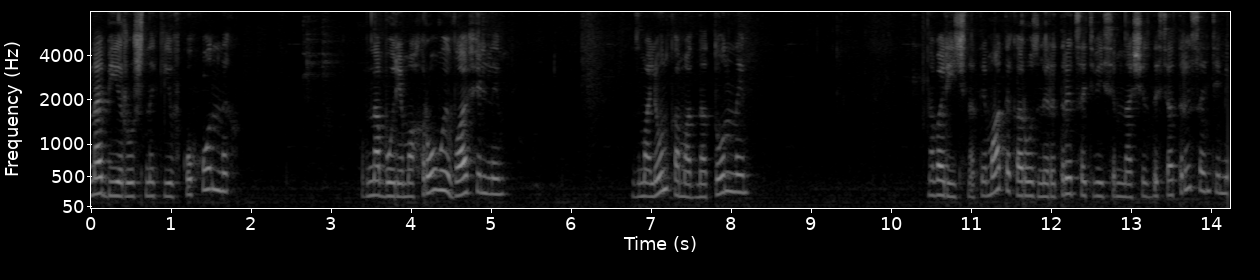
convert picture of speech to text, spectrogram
Набір рушників кухонних. В наборі махровий, вафельний, з малюнком однотонний. Новорічна тематика, розміри 38 на 63 см,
